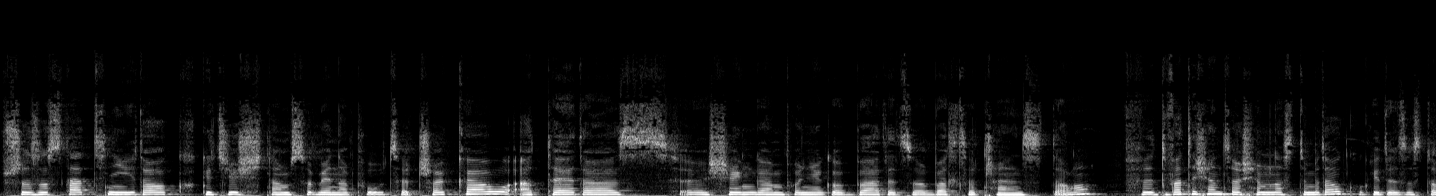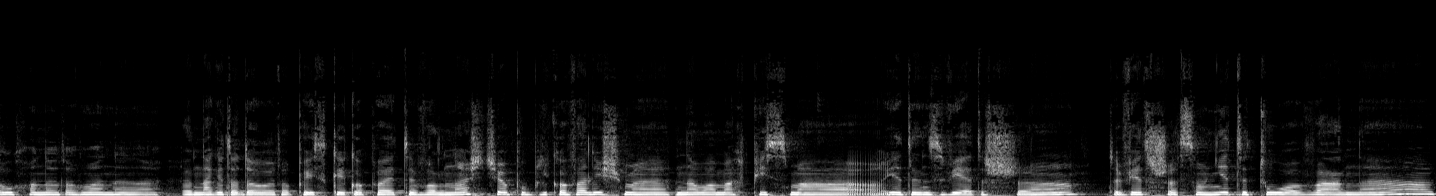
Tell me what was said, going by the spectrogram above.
Przez ostatni rok gdzieś tam sobie na półce czekał, a teraz e, sięgam po niego bardzo, bardzo często. W 2018 roku, kiedy został uhonorowany Nagrodą Europejskiego Poety Wolności, opublikowaliśmy na łamach pisma jeden z wierszy. Te wiersze są nietytułowane.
